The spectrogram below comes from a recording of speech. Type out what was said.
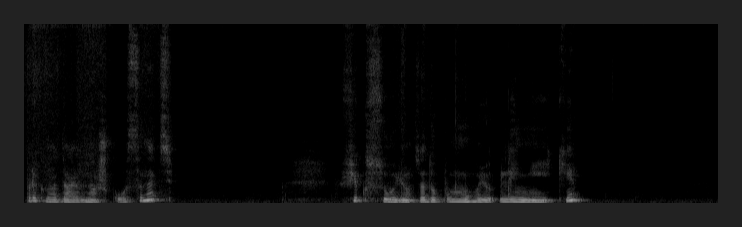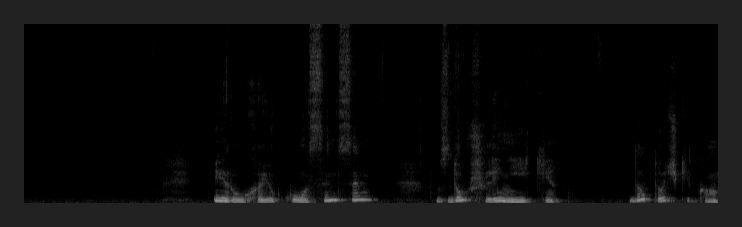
Прикладаю наш косинець, фіксую за допомогою лінійки і рухаю косинцем вздовж лінійки до точки К.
